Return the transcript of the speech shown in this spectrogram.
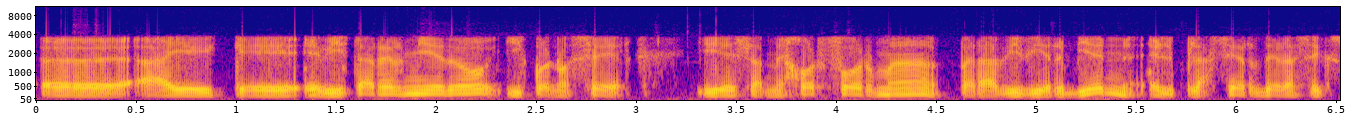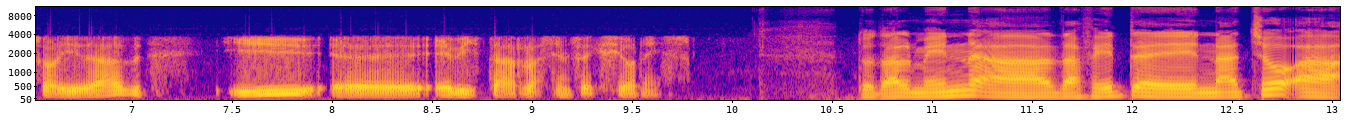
Eh, hay que evitar el miedo y conocer. Y es la mejor forma para vivir bien el placer de la sexualidad y eh, evitar las infecciones. Totalment. Uh, de fet, eh, Nacho, uh,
